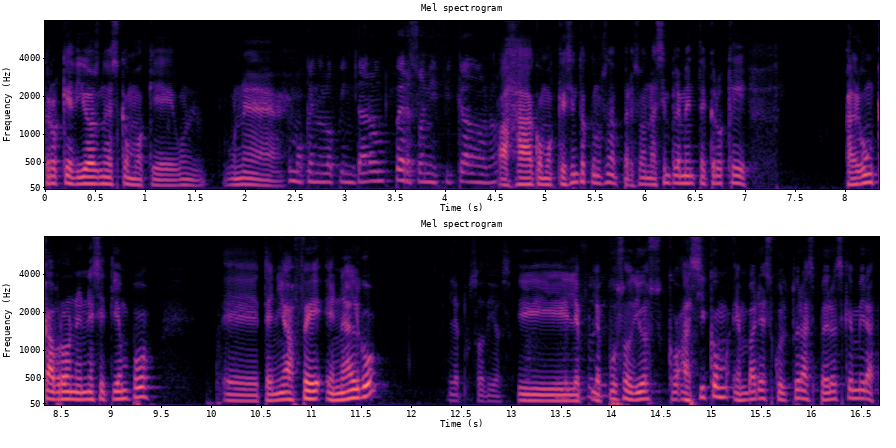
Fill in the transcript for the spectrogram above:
Creo que Dios no es como que un- una... Como que nos lo pintaron personificado, ¿no? Ajá, como que siento que no es una persona. Simplemente creo que algún cabrón en ese tiempo eh, tenía fe en algo Le puso Dios. y ¿Le le, puso le Dios? puso Dios, co- así como en varias culturas. Pero es que mira,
